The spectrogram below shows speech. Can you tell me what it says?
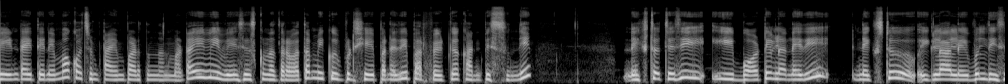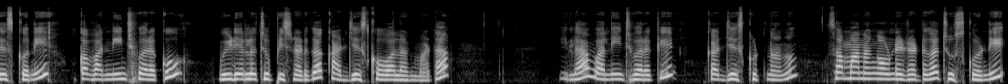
పెయింట్ అయితేనేమో కొంచెం టైం పడుతుంది అనమాట ఇవి వేసేసుకున్న తర్వాత మీకు ఇప్పుడు షేప్ అనేది పర్ఫెక్ట్గా కనిపిస్తుంది. నెక్స్ట్ వచ్చేసి ఈ బాటిల్ అనేది నెక్స్ట్ ఇలా లేబుల్ తీసేసుకొని ఒక వన్ ఇంచ్ వరకు వీడియోలో చూపించినట్టుగా కట్ చేసుకోవాలన్నమాట. ఇలా వన్ ఇంచ్ వరకు కట్ చేసుకుంటున్నాను. సమానంగా ఉండేటట్టుగా చూసుకోండి.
